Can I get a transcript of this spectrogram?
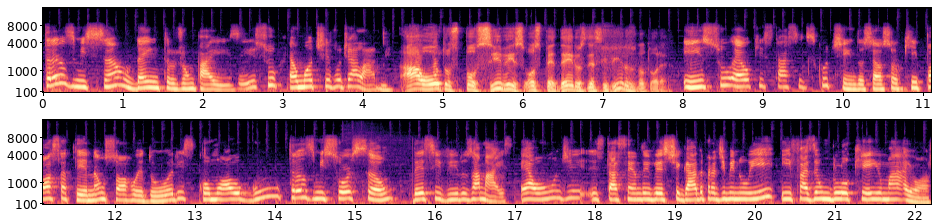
transmissão dentro de um país. E isso é um motivo de alarme. Há outros possíveis hospedeiros desse vírus, doutora? Isso é o que está se discutindo, Celso, que possa ter não só roedores, como algum transmissor são desse vírus a mais. É onde está sendo investigada para diminuir e fazer um bloqueio maior.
